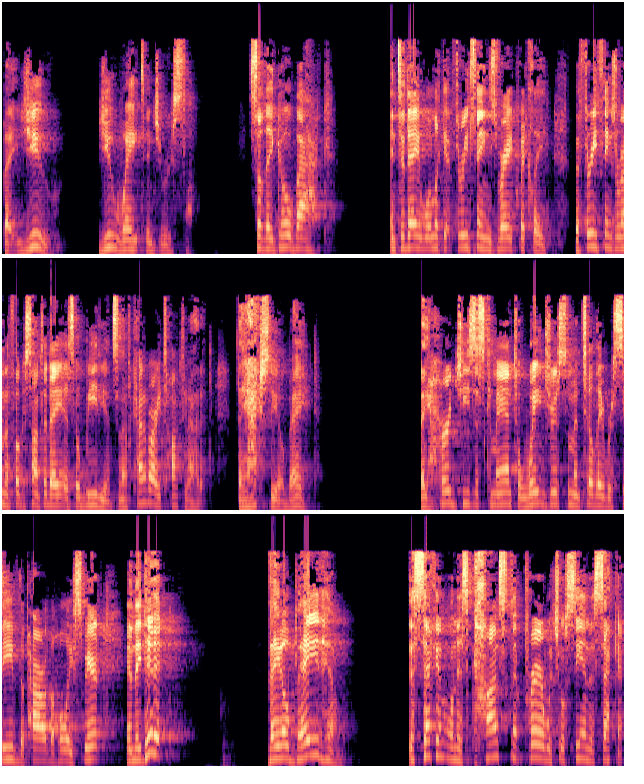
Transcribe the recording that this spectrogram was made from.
But you, you wait in Jerusalem. So they go back. And today we'll look at three things very quickly. The three things we're going to focus on today is obedience. And I've kind of already talked about it. They actually obeyed. They heard Jesus' command to wait in Jerusalem until they received the power of the Holy Spirit, and they did it. They obeyed him. The second one is constant prayer, which you'll see in a second.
